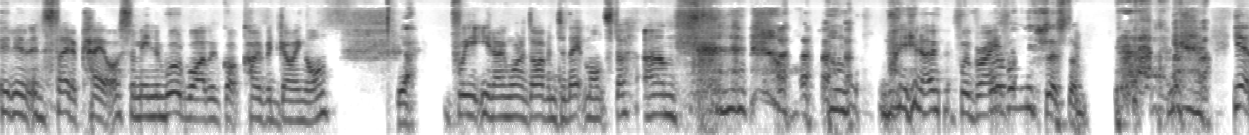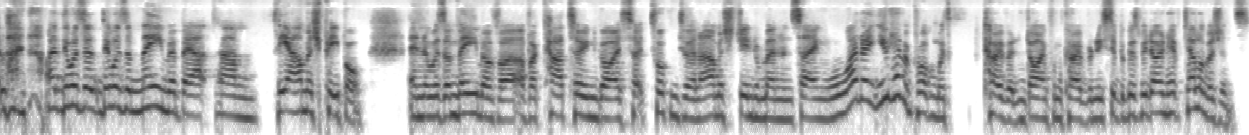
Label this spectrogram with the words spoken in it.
in, in a state of chaos. I mean, worldwide we've got COVID going on. Yeah. If we you know want to dive into that monster, um, you know, if we're brave, what a belief system yeah, yeah like, I, there was a there was a meme about um, the Amish people, and there was a meme of a of a cartoon guy so, talking to an Amish gentleman and saying, "Well, why don't you have a problem with COVID and dying from COVID?" And he said, "Because we don't have televisions."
